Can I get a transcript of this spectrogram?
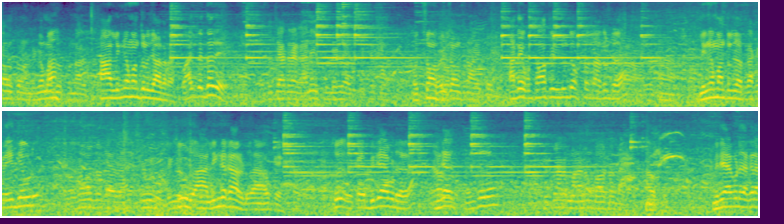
సంవత్సరం లింగమంతులు జాతర. అది పెద్దది? పెద్ద జాతర కానీ వచ్చే సంవత్సరం. అదే ఒక సంవత్సరం ఇది ఉంటే ఒక సంవత్సరం అది ఉంటుందా. లింగమంతుల జాతర. అక్కడ ఏ దేవుడు? శివుడు. లింగకారుడు. ఓకే. మిర్యాలగూడ దగ్గర? ఓకే. మిర్యాలగూడ దగ్గర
